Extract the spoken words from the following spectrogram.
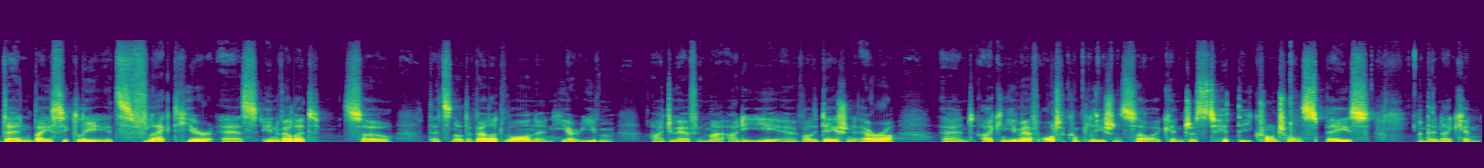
Then basically it's flagged here as invalid, so that's not a valid one and here even I do have in my IDE a validation error and I can even have auto completion so I can just hit the control space and then I can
